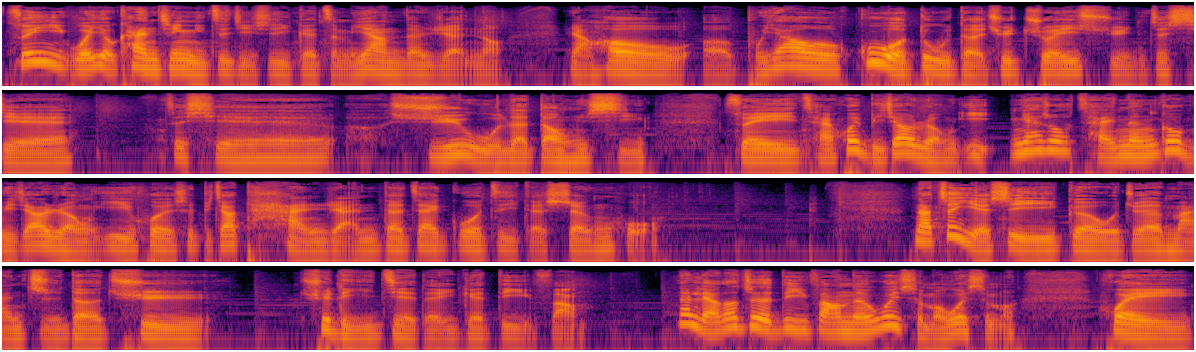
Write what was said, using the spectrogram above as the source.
所以唯有看清你自己是一个怎么样的人哦，然后呃，不要过度的去追寻这些。这些虚无的东西，所以才会比较容易，应该说才能够比较容易，或者是比较坦然的在过自己的生活。那这也是一个我觉得蛮值得去去理解的一个地方。那聊到这个地方呢，为什么为什么会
